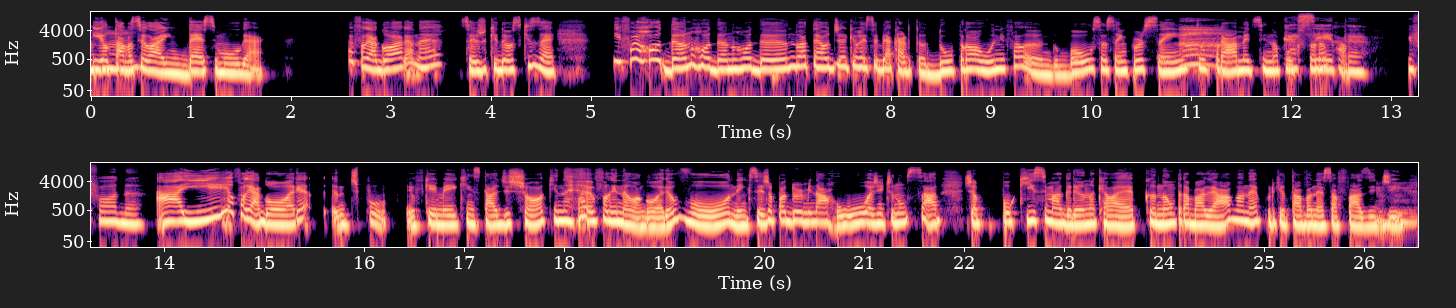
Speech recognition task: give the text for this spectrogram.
e eu Uhum. tava, sei lá, em décimo lugar. Eu falei, agora, né? Seja o que Deus quiser. E foi rodando, rodando, rodando, até o dia que eu recebi a carta do ProUni falando: bolsa 100% pra medicina PUC Sorocaba. Que foda. Aí eu falei, agora, tipo, eu fiquei meio que em estado de choque, né? Aí eu falei, não, agora eu vou, nem que seja pra dormir na rua, a gente não sabe. Tinha pouquíssima grana naquela época, eu não trabalhava, né? Porque eu tava nessa fase de Uhum.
